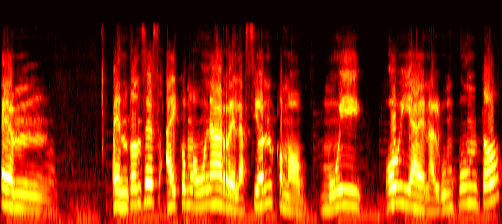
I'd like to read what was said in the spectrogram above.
Em, entonces hay como una relación como muy obvia en algún punto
